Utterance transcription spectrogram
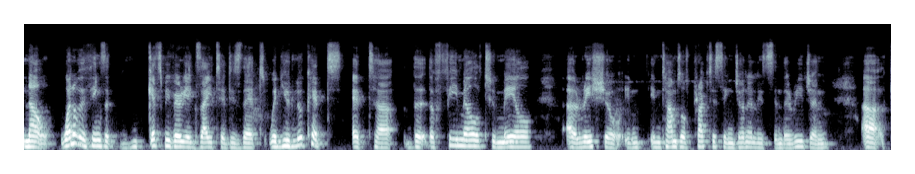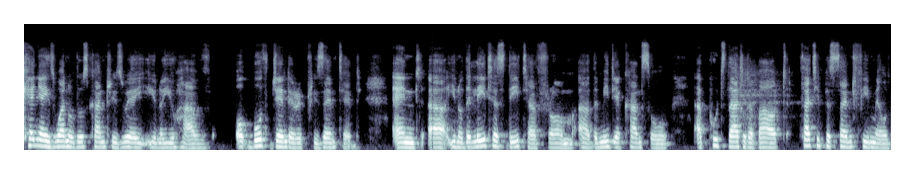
now, one of the things that gets me very excited is that when you look at, at uh, the, the female to male uh, ratio in, in terms of practicing journalists in the region, uh, Kenya is one of those countries where you know you have both gender represented, and uh, you know the latest data from uh, the Media Council uh, puts that at about 30% female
